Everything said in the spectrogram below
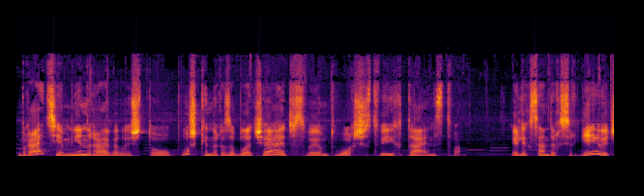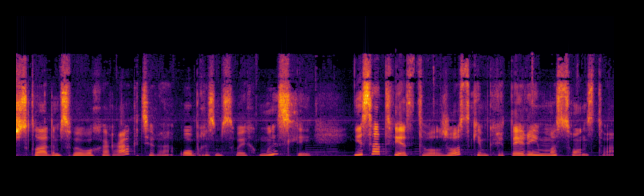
Братьям не нравилось, что Пушкин разоблачает в своем творчестве их таинство. И Александр Сергеевич складом своего характера, образом своих мыслей не соответствовал жестким критериям масонства.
